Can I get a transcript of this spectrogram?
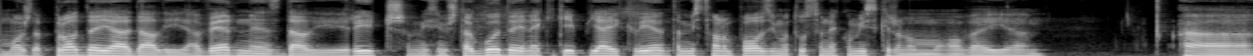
možda prodaja, da li awareness, da li reach, mislim šta god da je neki KPI klijenta, mi stvarno polazimo tu sa nekom iskrenom ovaj, a, a,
